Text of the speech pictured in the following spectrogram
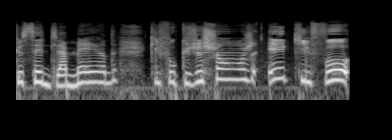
que c'est de la merde, qu'il faut que je change et qu'il faut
